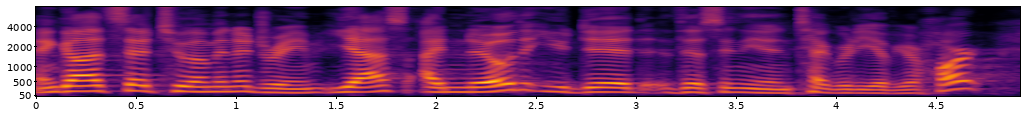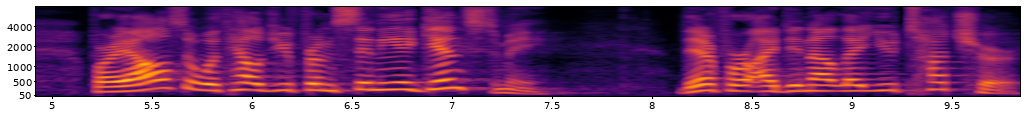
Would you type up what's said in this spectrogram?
And God said to him in a dream, Yes, I know that you did this in the integrity of your heart, for I also withheld you from sinning against me. Therefore, I did not let you touch her.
